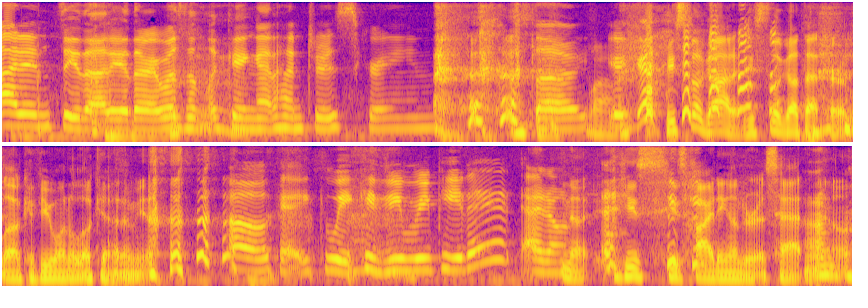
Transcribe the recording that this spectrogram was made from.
I didn't see that either. I wasn't looking at Hunter's screen. So Wow. you're good. He still got it. He still got that hurt look. If you want to look at him, yeah. Oh, okay. Wait, could you repeat it? I don't. No, he's he's hiding under his hat now.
